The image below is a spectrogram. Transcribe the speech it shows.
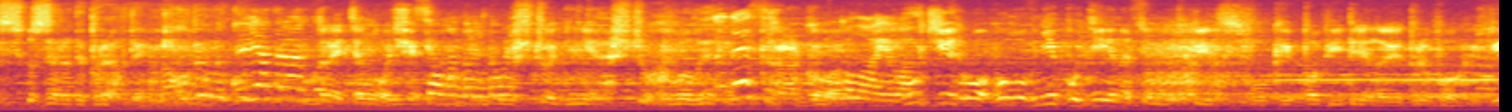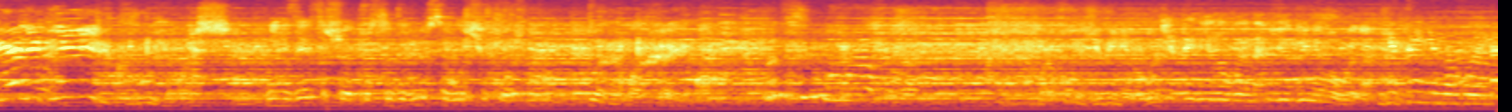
Борюсь заради правди. Дев'ята ранку. третя ночі. 7.00. Щодня, щохвилини. Харкова. Миколаєва. Бучі. Про головні події на цьому. Під звуки повітряної тривоги. Єліки! Піклуємось. Мені здається, що я просто дивлюся в очі кожного. Перемагаємо. Марафон єдині новини. Єдині новини. Єдині новини. Єдині новини.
